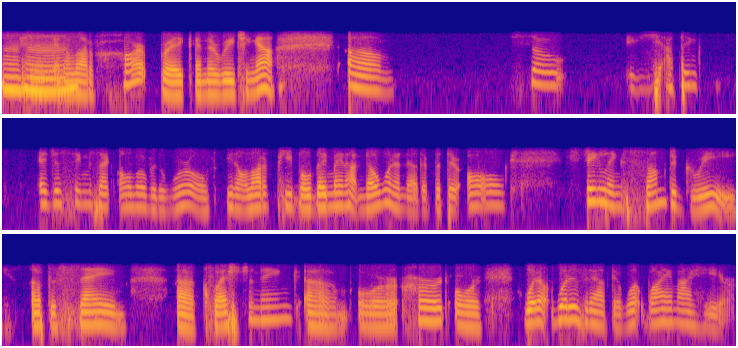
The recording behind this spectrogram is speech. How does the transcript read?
Mhm. and, and a lot of heartbreak, and they're reaching out. Um, so, yeah, I think it just seems like all over the world, you know, a lot of people they may not know one another, but they're all feeling some degree of the same uh questioning um or hurt or what what is it out there? What why am i here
